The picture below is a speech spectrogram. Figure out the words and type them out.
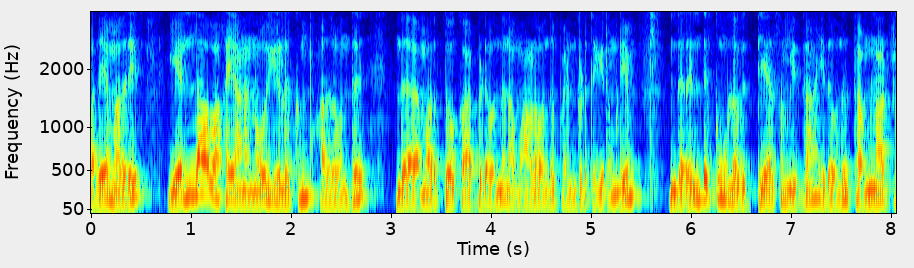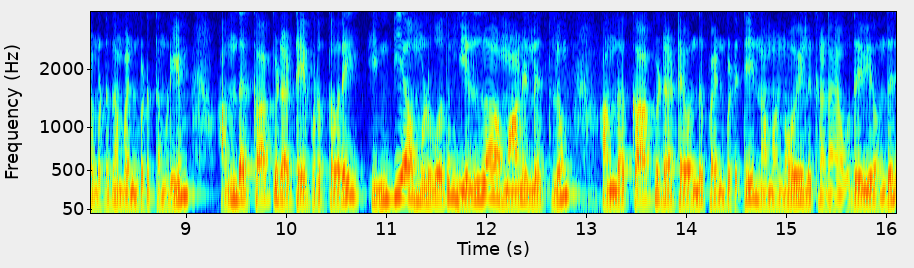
அதே மாதிரி எல்லா வகையான நோய்களுக்கும் அதில் வந்து இந்த மருத்துவ காப்பீடை வந்து நம்மளால் வந்து பயன்படுத்திக்கிற முடியும். இந்த ரெண்டுக்கும் உள்ள வித்தியாசம் இதுதான். இதை வந்து தமிழ்நாட்டில் மட்டும்தான் பயன்படுத்த முடியும். அந்த காப்பீடு அட்டையை பொறுத்தவரை இந்தியா முழுவதும் எல்லா மாநிலத்திலும் அந்த காப்பீடு அட்டையை வந்து பயன்படுத்தி நம்ம நோய்களுக்கான உதவியை வந்து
